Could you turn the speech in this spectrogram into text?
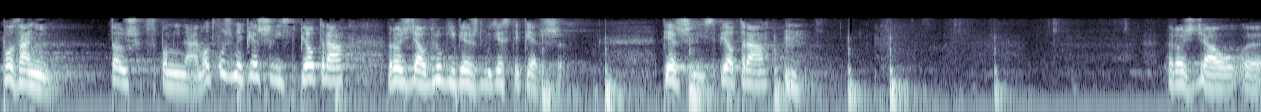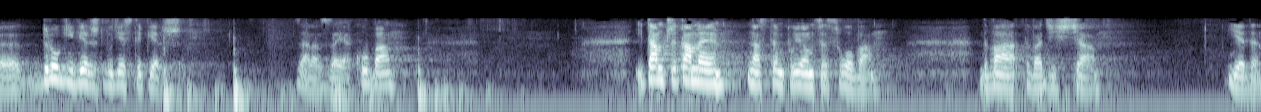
poza nim. To już wspominałem. Otwórzmy pierwszy list Piotra, rozdział drugi, wiersz 21. Pierwszy list Piotra, rozdział e, drugi, wiersz 21. Zaraz za Jakuba. I tam czytamy następujące słowa. 2:21.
